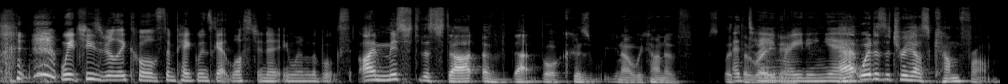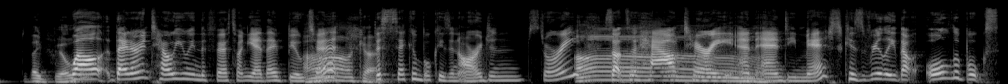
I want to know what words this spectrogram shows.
which is really cool. Some penguins get lost in it in one of the books. I missed the start of that book because you know we kind of split A the team reading. reading, yeah. Uh, where does the treehouse come from? Did they build? Well, it? they don't tell you in the first one. Yeah, they've built Ah, it. okay. The second book is an origin story. So it's how Terry and Ah. Andy met. Because really, the, all the books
